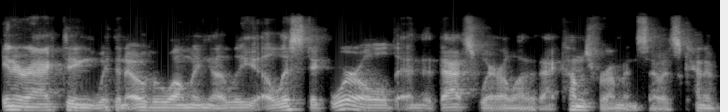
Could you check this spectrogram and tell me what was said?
interacting with an overwhelmingly holistic world and that that's where a lot of that comes from and so it's kind of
